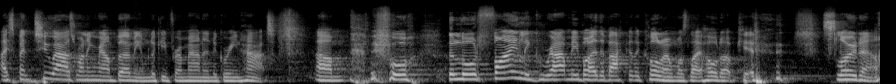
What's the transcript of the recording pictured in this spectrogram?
I spent two hours running around Birmingham looking for a man in a green hat um, before the Lord finally grabbed me by the back of the collar and was like, hold up, kid, slow down.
